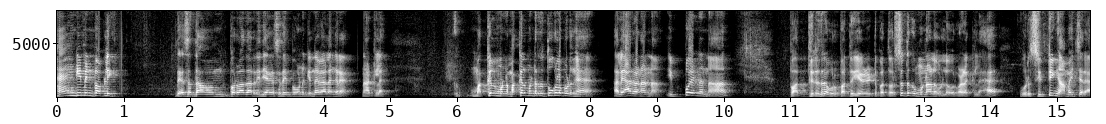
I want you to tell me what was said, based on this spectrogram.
hang him in public தேசத்தை பொருளாதார ரீதியாக சிதைப்பவனுக்கு என்ன வேலைங்கிறேன் நாட்டில். மக்கள் முன்ன மக்கள் மன்றத்தை தூக்கல போடுங்க. அதில் யார் வேணான்னா? இப்போ என்னென்னா பத்து இதில் ஒரு பத்து ஏழு எட்டு பத்து வருஷத்துக்கு முன்னால் உள்ள ஒரு வழக்கில் ஒரு சிட்டிங் அமைச்சரை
